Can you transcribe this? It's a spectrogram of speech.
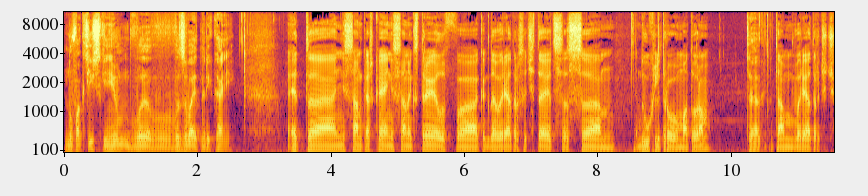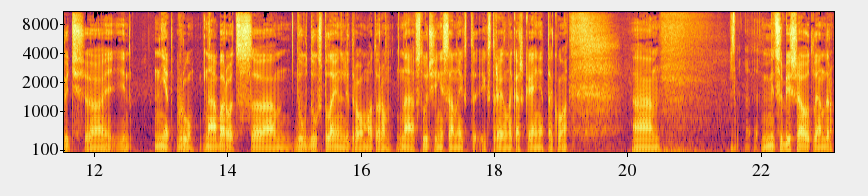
ну, фактически не вызывает нареканий. Это Nissan Qashqai и Nissan X-Trail, э, когда вариатор сочетается с двухлитровым мотором. Так. Там вариатор чуть-чуть э, нет, вру. Наоборот, с двух, двух с половиной литровым мотором. На, в случае Nissan X-Trail на Qashqai нет такого. Mitsubishi Outlander.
